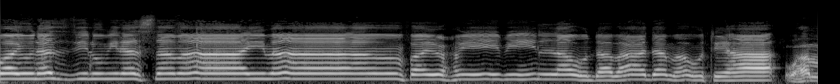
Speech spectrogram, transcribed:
وينزل من السماء ماء فيحيي به الأرض بعد موتها. وهم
